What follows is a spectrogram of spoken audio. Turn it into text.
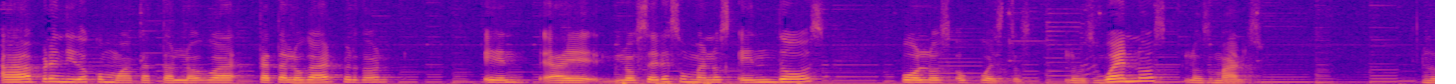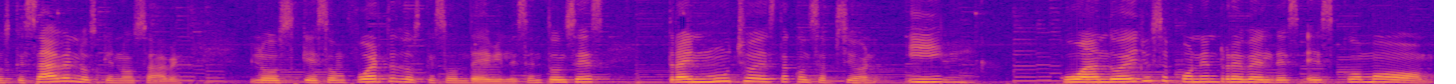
ha aprendido como a catalogar, catalogar perdón, eh, los seres humanos en dos polos opuestos, los buenos, los malos, los que saben, los que no saben, los que son fuertes, los que son débiles. Entonces, traen mucho esta concepción y cuando ellos se ponen rebeldes es como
